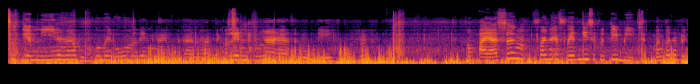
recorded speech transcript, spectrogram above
คือเกมนี้นะฮะผมก็ไม่รู้ว่ามันเล่นไงเหมือนกันนะ แต่ก็เล่นง่ายอะสนุกดีอือฮึต่อไปอะซึ่ง Final Fantasy Security Beat อะมันก็จะเป็น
